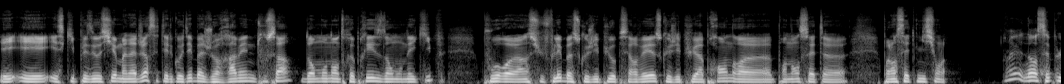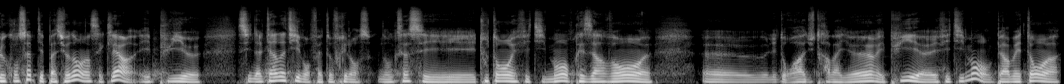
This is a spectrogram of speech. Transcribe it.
Et, et, ce qui plaisait aussi au manager, c'était le côté, bah, je ramène tout ça dans mon entreprise, dans mon équipe, pour insuffler bah, ce que j'ai pu observer, ce que j'ai pu apprendre euh, pendant cette, euh, pendant cette mission-là. Non, le concept est passionnant, hein, c'est clair. Et puis, euh, c'est une alternative en fait au freelance. Donc ça, c'est tout en effectivement préservant les droits du travailleur et puis effectivement en permettant à,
